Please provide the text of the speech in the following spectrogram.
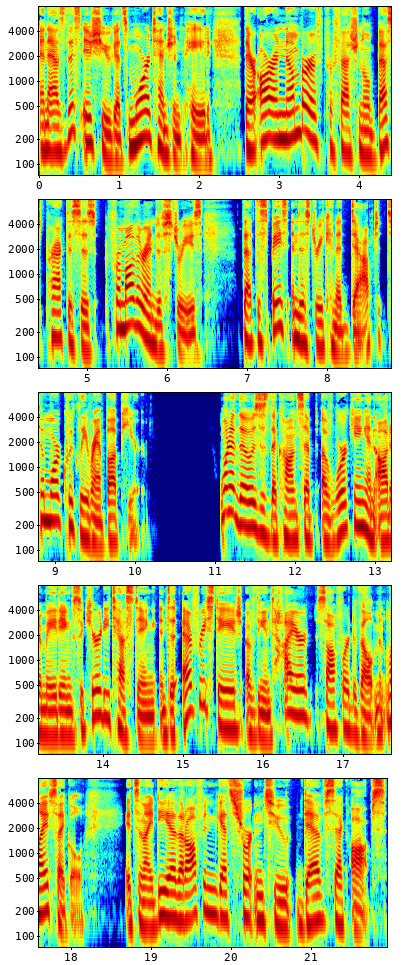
And as this issue gets more attention paid, there are a number of professional best practices from other industries that the space industry can adapt to more quickly ramp up here. One of those is the concept of working and automating security testing into every stage of the entire software development lifecycle. It's an idea that often gets shortened to DevSecOps.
